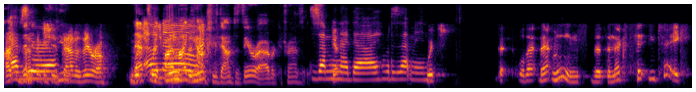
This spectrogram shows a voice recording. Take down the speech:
I- I have then I zero. think she's down to zero. That's Oh, what by my no. count, she's down to zero abracadabras. Does that mean Yep. I die? What does that mean? Which, that, well, that that means that the next hit you take,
